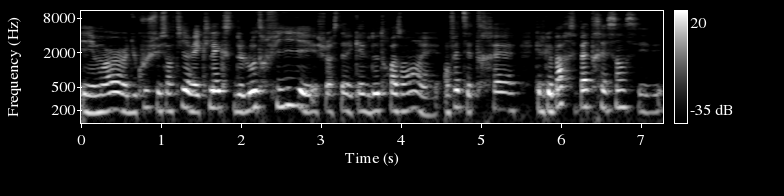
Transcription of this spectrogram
et moi, du coup, je suis sortie avec l'ex de l'autre fille et je suis restée avec elle 2-3 ans. Et en fait, c'est très quelque part, c'est pas très sain. C'est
